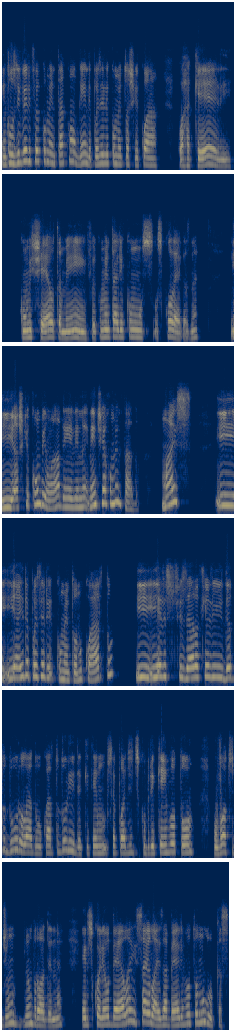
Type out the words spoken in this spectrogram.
Inclusive, ele foi comentar com alguém, depois ele comentou, acho que com a com a Raquel, com o Michel também, foi comentar ali com os, os colegas, né? E acho que com Bin Laden ele nem, nem tinha comentado. Mas, e, e, aí depois ele comentou no quarto, e, e, eles fizeram aquele dedo duro lá do quarto do líder, que tem você pode descobrir quem votou, o voto de um, de um brother, né? Ele escolheu dela e saiu lá, Isabelle, e votou no Lucas.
